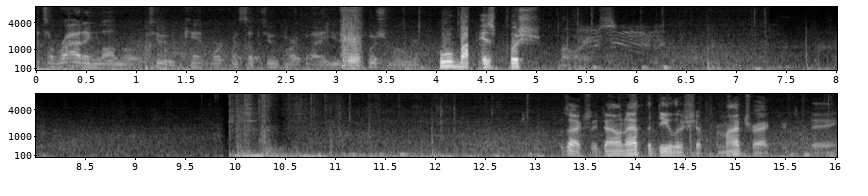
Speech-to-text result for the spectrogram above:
It's a riding lawnmower too. Can't work myself too hard, but I use a push mower. Who buys push mowers? I was actually down at the dealership for my tractor today.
